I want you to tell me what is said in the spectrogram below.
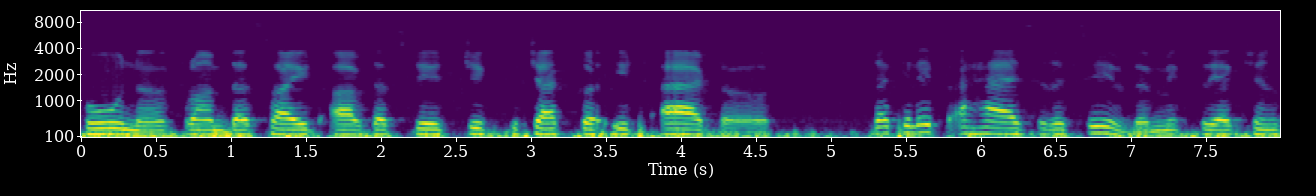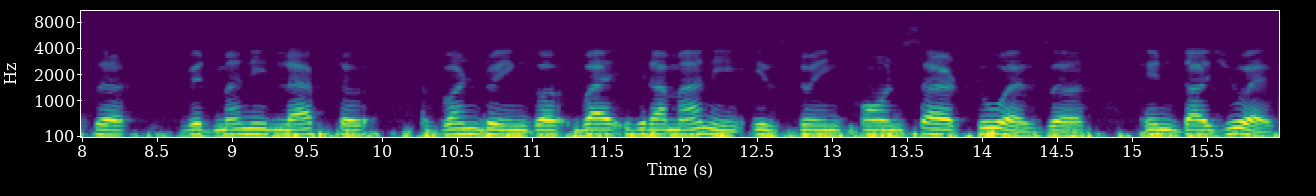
phone from the side of the stage check, check it at the clip has received mixed reactions, uh, with many left wondering uh, why Hira Mani is doing concert tours uh, in the US.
